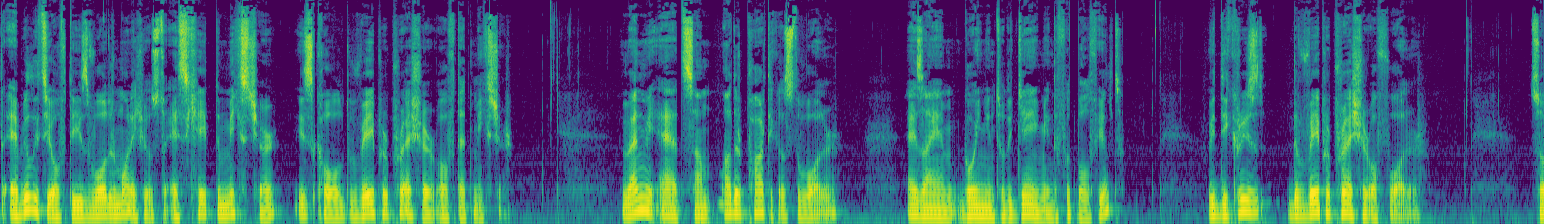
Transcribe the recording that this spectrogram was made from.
The ability of these water molecules to escape the mixture is called vapor pressure of that mixture. When we add some other particles to water, as I am going into the game in the football field, we decrease the vapor pressure of water. So,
